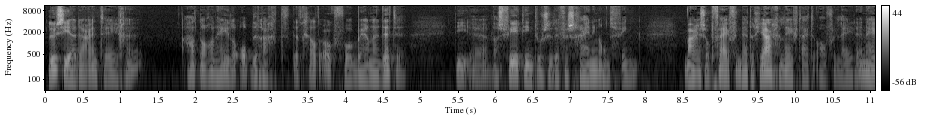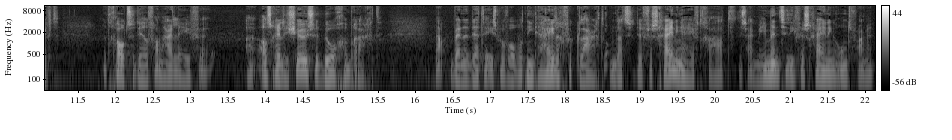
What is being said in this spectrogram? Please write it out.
Lucia daarentegen had nog een hele opdracht. Dat geldt ook voor Bernadette. Die uh, was 14 toen ze de verschijning ontving, maar is op 35-jarige leeftijd overleden en heeft het grootste deel van haar leven uh, als religieuze doorgebracht. Nou, Bernadette is bijvoorbeeld niet heilig verklaard omdat ze de verschijningen heeft gehad. Er zijn meer mensen die verschijningen ontvangen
